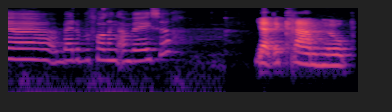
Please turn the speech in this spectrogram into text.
eh, bij de bevalling aanwezig? ja, de kraamhulp.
